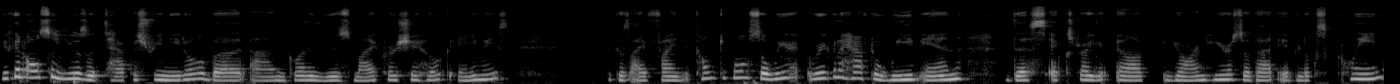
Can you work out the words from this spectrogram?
You can also use a tapestry needle but I'm going to use my crochet hook anyways because I find it comfortable. So we're we're gonna have to weave in this extra uh, yarn here so that it looks clean.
